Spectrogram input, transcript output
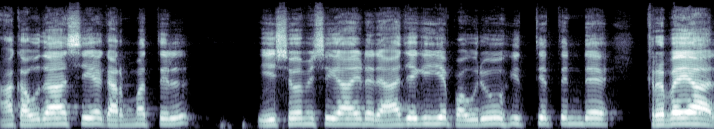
ആ കൗതാശിക കർമ്മത്തിൽ ഈശോമിശിഹായുടെ രാജകീയ പൗരോഹിത്യത്തിന്റെ കൃപയാൽ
